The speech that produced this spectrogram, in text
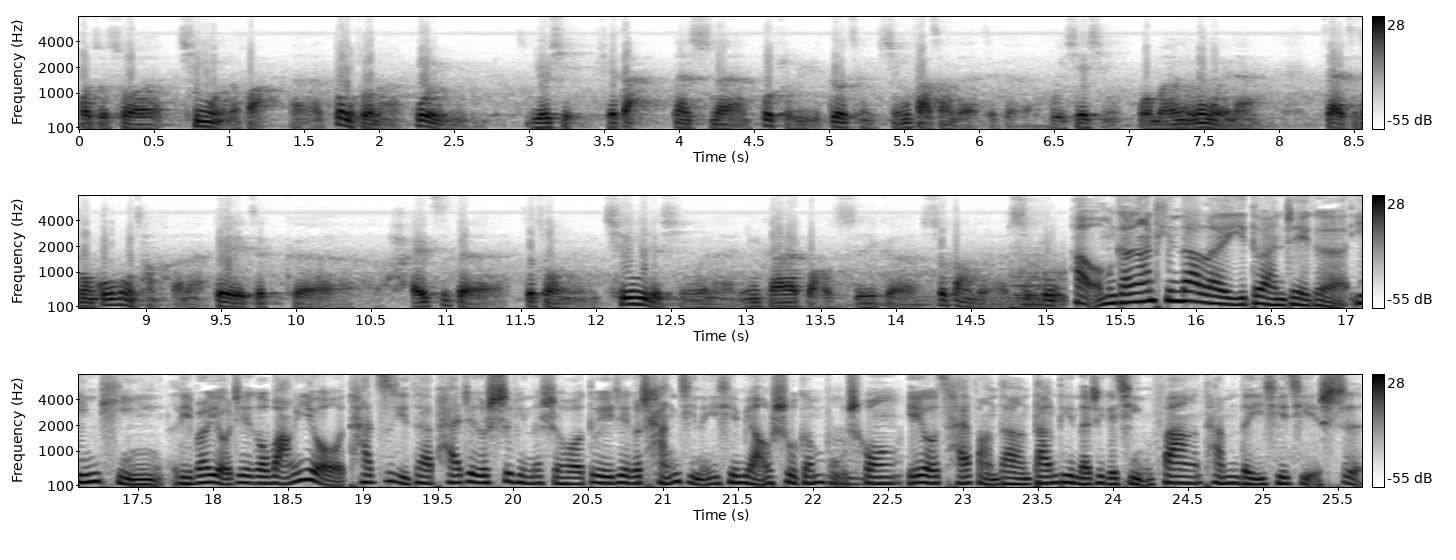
或者说亲吻的话，呃动作呢过于。有些缺大，但是呢，不足以构成刑法上的这个猥亵行。我们认为呢，在这种公共场合呢，对这个孩子的这种亲密的行为呢，应该保持一个适当的尺度。好，我们刚刚听到了一段这个音频，里边有这个网友他自己在拍这个视频的时候对这个场景的一些描述跟补充，嗯、也有采访到当地的这个警方他们的一些解释，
